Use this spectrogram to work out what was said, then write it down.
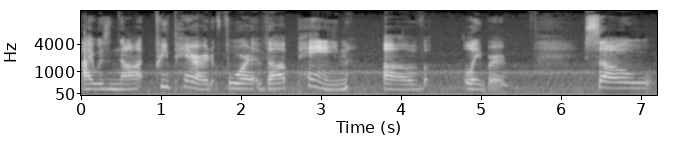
I was not prepared for the pain of labor. So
